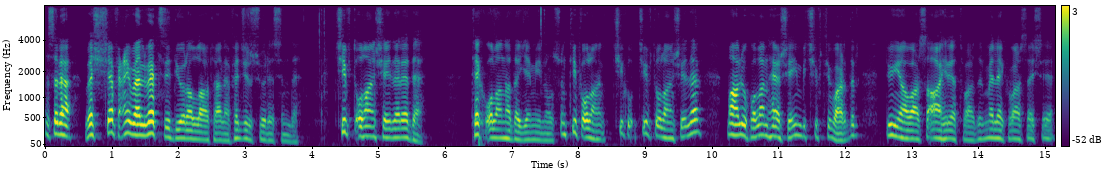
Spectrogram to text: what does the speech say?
Mesela ve şef'i vel vetri diyor Allahu Teala Fecr suresinde. Çift olan şeylere de tek olana da yemin olsun. Çift olan çift olan şeyler mahluk olan her şeyin bir çifti vardır. Dünya varsa ahiret vardır. Melek varsa işte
